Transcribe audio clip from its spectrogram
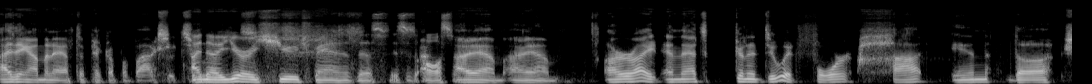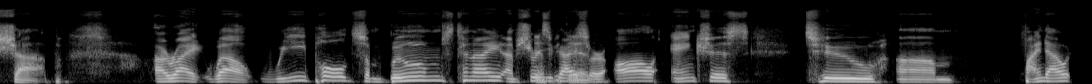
I think I'm going to have to pick up a box or two. I know you're a huge fan of this. This is awesome. I am. I am. All right. And that's going to do it for Hot in the Shop. All right. Well, we pulled some booms tonight. I'm sure Yes, you guys did. are all anxious to um, find out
